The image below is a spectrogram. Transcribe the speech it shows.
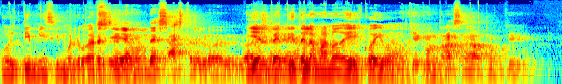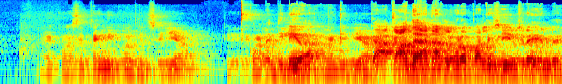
ultimísimo lugar. el Sí, Sevilla. es un desastre lo, del- lo Y el Betis de la mano de Isco ahí va. Qué contraste, ¿verdad? Porque eh, con ese técnico, el del Sevilla. Que Con Mendilibar. Con acaban de ganar la Europa League, Sí, increíble.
